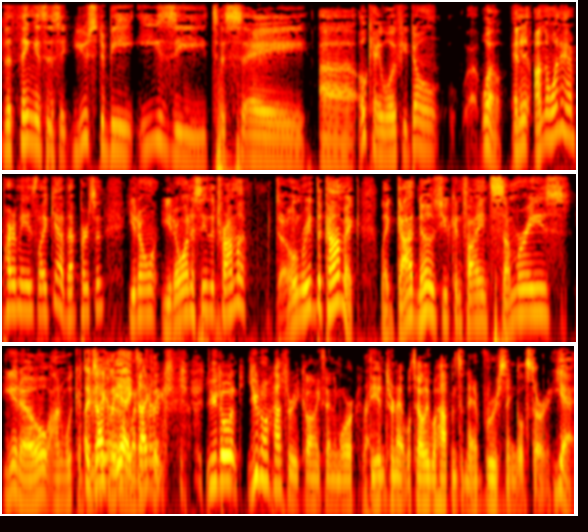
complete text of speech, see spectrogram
the thing is, is it used to be easy to say, uh, okay, well, if you don't, well, and on the one hand, part of me is like, yeah, that person, you don't, you don't want to see the trauma? Don't read the comic. Like, God knows you can find summaries, you know, on Wikipedia. Exactly. Yeah. Exactly. You don't. You don't have to read comics anymore. Right. The internet will tell you what happens in every single story. Yeah,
